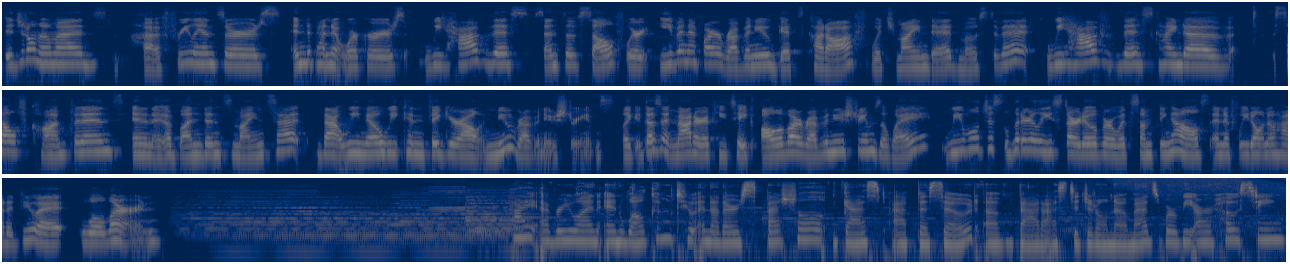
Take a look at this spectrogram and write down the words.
digital nomads, uh, freelancers, independent workers, we have this sense of self where even if our revenue gets cut off, which mine did most of it, we have this kind of self confidence and abundance mindset that we know we can figure out new revenue streams. Like it doesn't matter if you take all of our revenue streams away, we will just literally start over with something else. And if we don't know how to do it, we'll learn. Hi, everyone, and welcome to another special guest episode of Badass Digital Nomads, where we are hosting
